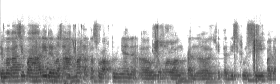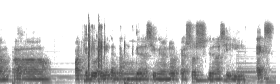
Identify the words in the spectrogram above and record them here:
Terima kasih Pak Hari dan Mas Ahmad atas waktunya uh, untuk meluangkan uh, kita diskusi pada uh, part kedua ini tentang generasi milenial versus generasi X.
